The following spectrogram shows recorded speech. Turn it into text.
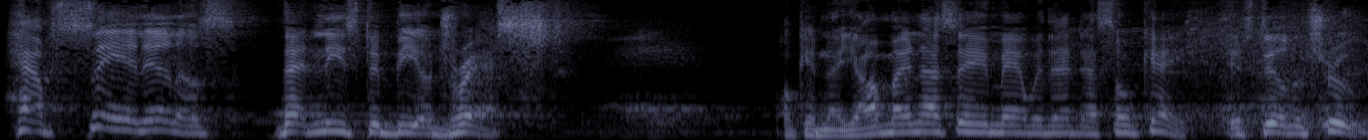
have sin in us that needs to be addressed. Okay, now y'all might not say amen with that. That's okay. It's still the truth.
